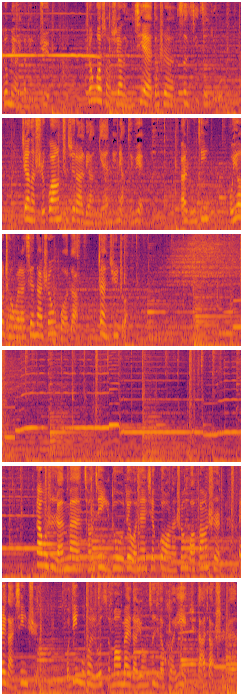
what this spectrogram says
都没有一个邻居，生活所需要的一切都是自给自足。这样的时光持续了两年零两个月，而如今我又成为了现代生活的占据者。要不是人们曾经一度对我那些过往的生活方式倍感兴趣，我定不会如此冒昧地用自己的回忆去打搅世人。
